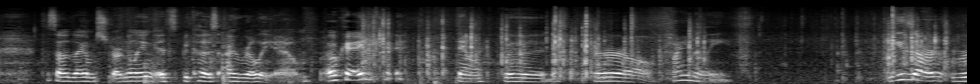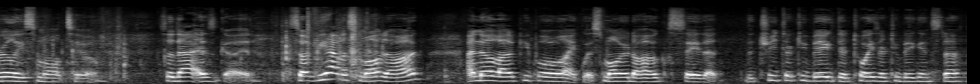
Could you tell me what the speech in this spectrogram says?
it sounds like I'm struggling. It's because I really am. Okay? Down. Good. Girl. Finally. These are really small too. So that is good. So if you have a small dog, I know a lot of people like with smaller dogs say that the treats are too big, their toys are too big and stuff.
